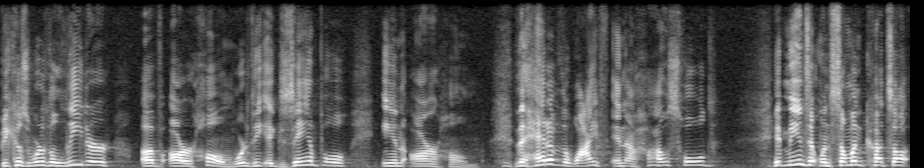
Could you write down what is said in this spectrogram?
Because we're the leader of our home, we're the example in our home. The head of the wife in a household, it means that when someone cuts, off,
